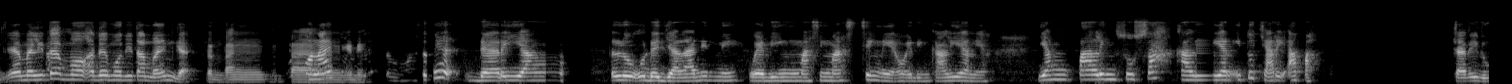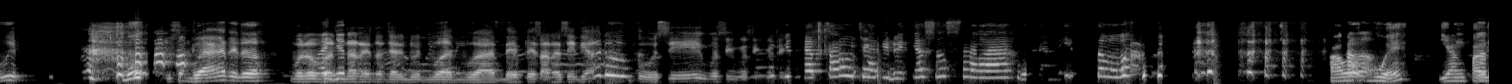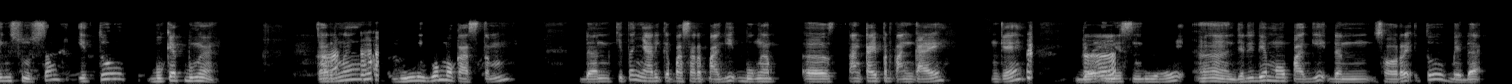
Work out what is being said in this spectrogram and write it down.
Ya Melita mau ada mau ditambahin nggak tentang tentang Mau nanya ini? gitu. Maksudnya dari yang lu udah jalanin nih wedding masing-masing nih ya, wedding kalian ya. Yang paling susah kalian itu cari apa? Cari duit. Bu, Susah banget itu. Lanjut. Bener-bener itu cari duit buat buat DP sana sini. Aduh, pusing, pusing, pusing, pusing. kita tahu cari duitnya susah, bukan itu. Kalau Kalau- gue yang paling susah itu buket bunga. Karena ini gue mau custom dan kita nyari ke pasar pagi bunga eh, tangkai per tangkai, oke? Dia Heeh. ini sendiri, eh, jadi dia mau pagi dan sore itu beda.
